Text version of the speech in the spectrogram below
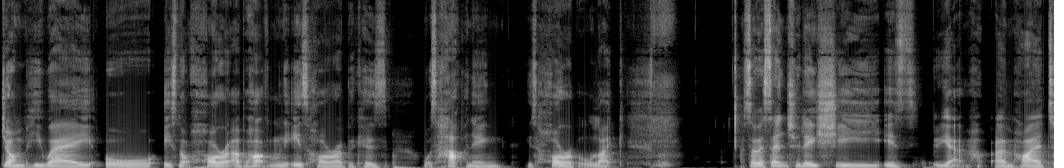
jumpy way, or it's not horror. Apart from when it is horror, because what's happening is horrible. Like, so essentially, she is yeah um, hired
